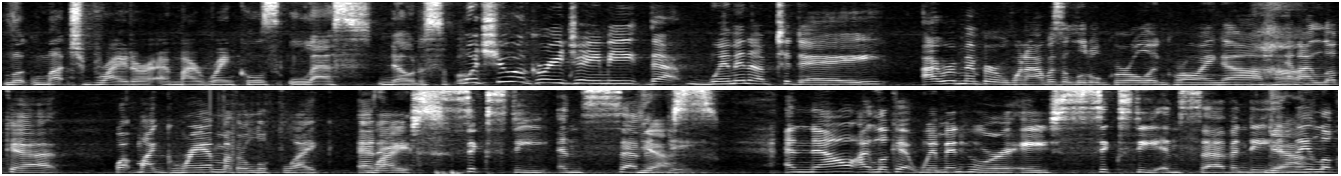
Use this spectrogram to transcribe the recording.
look much brighter and my wrinkles less noticeable. Would you agree, Jamie, that women of today, I remember when I was a little girl and growing up, uh-huh. and I look at what my grandmother looked like at. Right. age 60 and 70. Yes. And now I look at women who are age 60 and 70, Yeah. and they look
